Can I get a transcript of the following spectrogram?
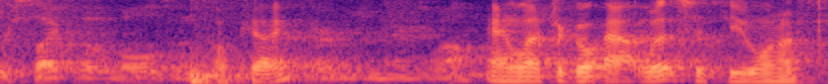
recyclables and Okay. garbage in there as well. And electrical outlets if you want to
